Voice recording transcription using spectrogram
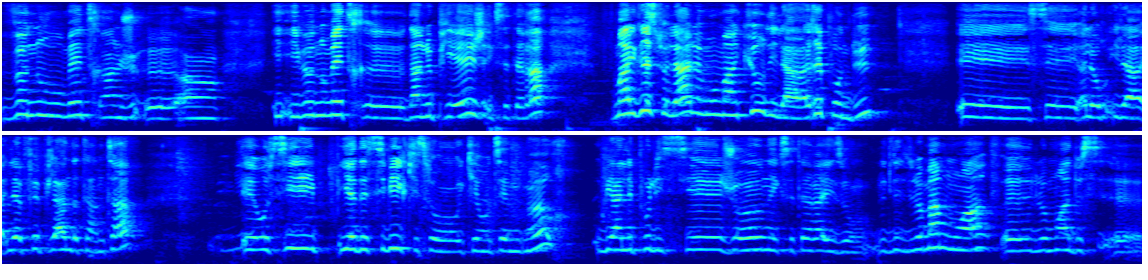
veut nous mettre euh, il veut nous mettre dans le piège, etc. Malgré cela, le mouvement kurde, il a répondu. Et c'est, alors, il a, il a fait plein d'attentats. Et aussi, il y a des civils qui, sont, qui ont été morts ou bien les policiers jaunes, etc. Ils ont le même mois, euh, le mois de euh,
